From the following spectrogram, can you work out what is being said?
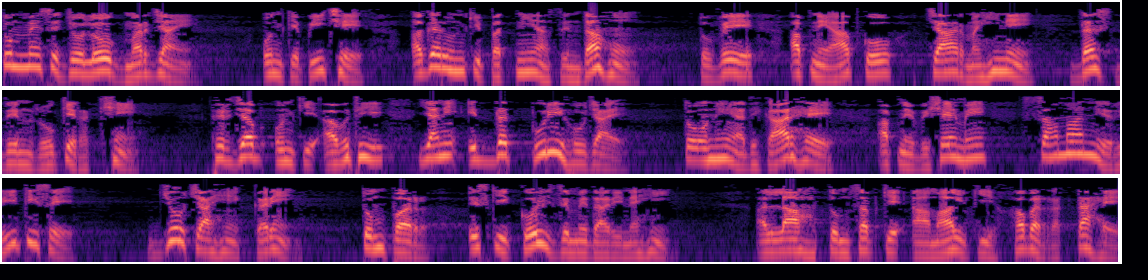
तुम में से जो लोग मर जाएं, उनके पीछे अगर उनकी पत्नियां जिंदा हों तो वे अपने आप को चार महीने दस दिन रोके रखें फिर जब उनकी अवधि यानी इद्दत पूरी हो जाए तो उन्हें अधिकार है अपने विषय में सामान्य रीति से जो चाहें करें तुम पर इसकी कोई जिम्मेदारी नहीं अल्लाह तुम सबके अमाल की खबर रखता है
